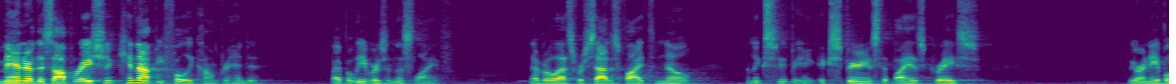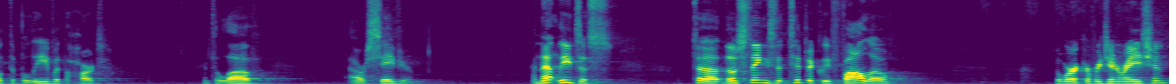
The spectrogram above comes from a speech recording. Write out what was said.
manner of this operation cannot be fully comprehended by believers in this life. Nevertheless, we're satisfied to know and experience that by His grace, we are enabled to believe with the heart and to love our Savior. And that leads us to those things that typically follow the work of regeneration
